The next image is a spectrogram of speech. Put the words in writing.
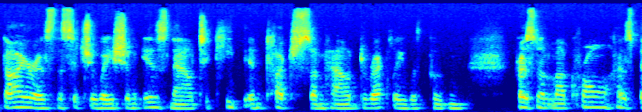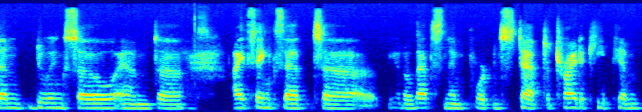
dire as the situation is now to keep in touch somehow directly with Putin. President Macron has been doing so, and uh, I think that uh, you know that's an important step to try to keep him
